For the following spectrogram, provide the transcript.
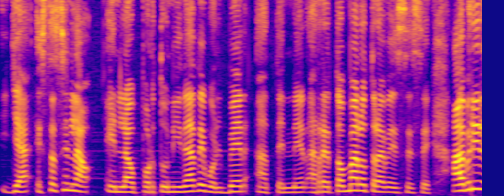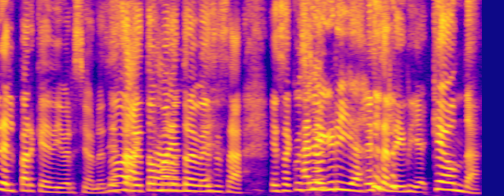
Ya estás en la, en la oportunidad de volver a tener, a retomar otra vez ese, abrir el parque de diversiones, ¿no? A retomar otra vez esa, esa cuestión. Alegría. Esa alegría. ¿Qué onda?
